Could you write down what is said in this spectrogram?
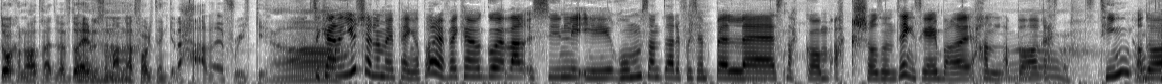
da kan du ha 30. For da har du så mange at folk tenker det her er freaky. Ja. Så kan jeg jo tjene mye penger på det, for jeg kan jo gå, være usynlig i rom sant, der det f.eks. Eh, snakker om aksjer og sånne ting. Så kan jeg bare handle på rett ting, og da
